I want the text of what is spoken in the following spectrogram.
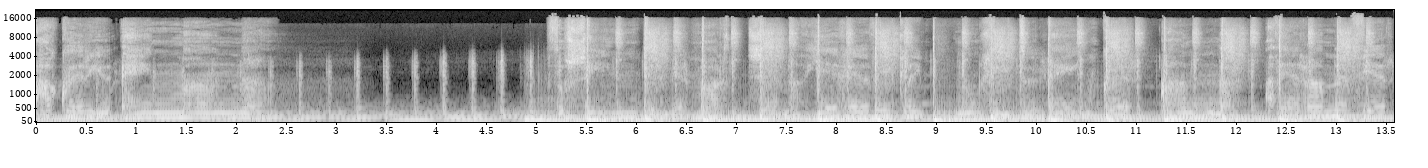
Af hverju ein manna? Þú sýndir margt sem að ég hefi gleymt. Nú hlýtur einhver annar að vera með þér.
